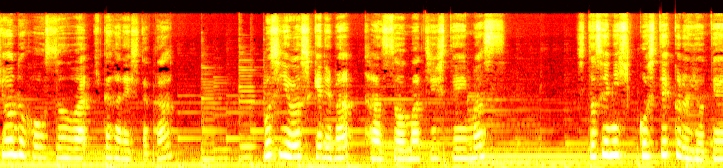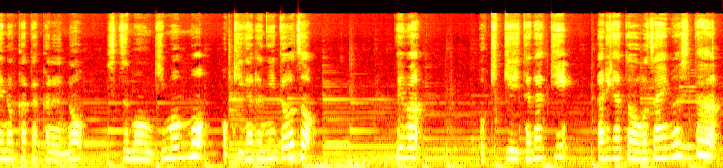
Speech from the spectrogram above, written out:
今日の放送はいかがでしたか？もしよろしければ感想お待ちしています。千歳に引っ越してくる予定の方からの質問、疑問もお気軽にどうぞ。では、お聴きいただきありがとうございました。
